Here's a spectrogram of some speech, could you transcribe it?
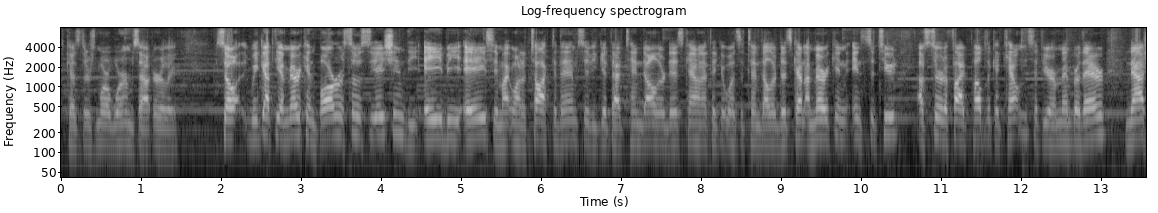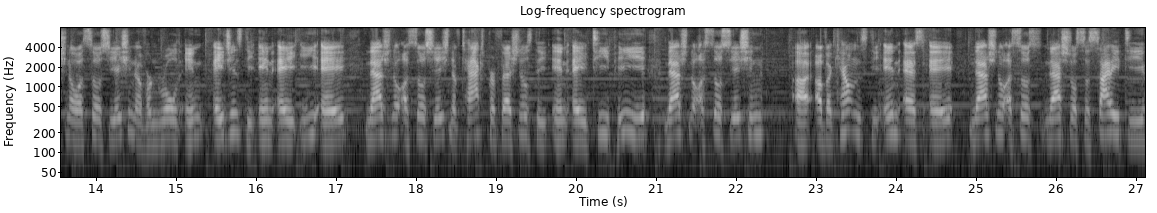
because there's more worms out early. So we got the American Bar Association, the ABA, so you might want to talk to them, see if you get that $10 discount. I think it was a $10 discount. American Institute of Certified Public Accountants, if you're a member there. National Association of Enrolled in Agents, the NAEA. National Association of Tax Professionals, the NATP. National Association uh, of Accountants, the NSA, National, Associ- National Society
